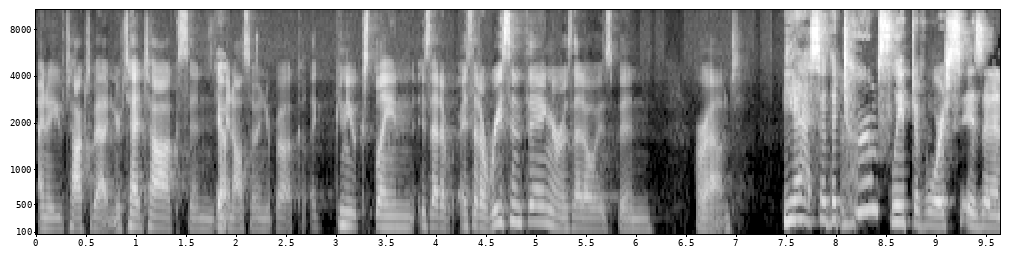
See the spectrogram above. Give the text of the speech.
I know you've talked about in your TED Talks and, and also in your book? Like, can you explain, is that a, is that a recent thing or has that always been around? Yeah, so the term sleep divorce is an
